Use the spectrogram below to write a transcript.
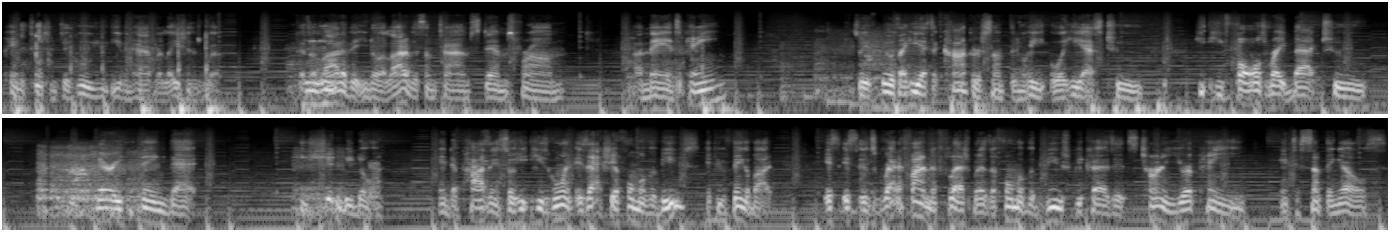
paying attention to who you even have relations with. Because Mhm. a lot of it, you know, a lot of it sometimes stems from a man's pain. So he feels like he has to conquer something, or he or he has to he, he falls right back to the very thing that he shouldn't be doing and depositing. So he, he's going is actually a form of abuse if you think about it. It's, it's it's gratifying the flesh, but it's a form of abuse because it's turning your pain into something else,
